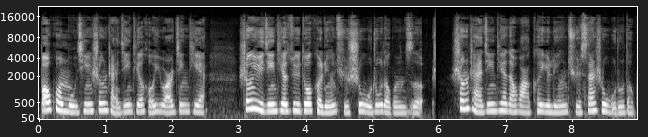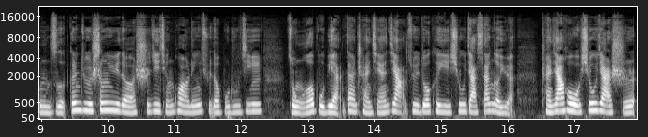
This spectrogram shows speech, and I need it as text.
包括母亲生产津贴和育儿津贴。生育津贴最多可领取十五周的工资，生产津贴的话可以领取三十五周的工资。根据生育的实际情况，领取的补助金总额不变，但产前假最多可以休假三个月，产假后休假时。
